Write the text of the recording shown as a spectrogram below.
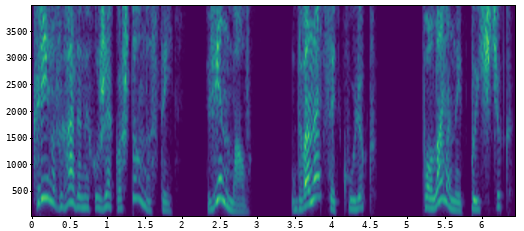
Крім згаданих уже коштовностей, він мав 12 кульок, поламаний пищик,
